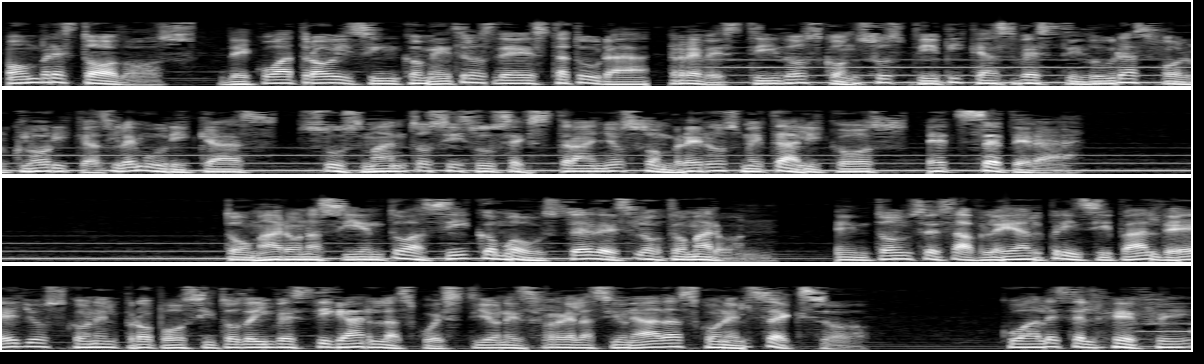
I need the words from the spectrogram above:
Hombres todos, de 4 y 5 metros de estatura, revestidos con sus típicas vestiduras folclóricas lemúricas, sus mantos y sus extraños sombreros metálicos, etc. Tomaron asiento así como ustedes lo tomaron. Entonces hablé al principal de ellos con el propósito de investigar las cuestiones relacionadas con el sexo. ¿Cuál es el jefe,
